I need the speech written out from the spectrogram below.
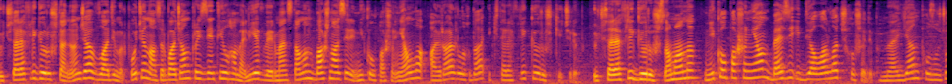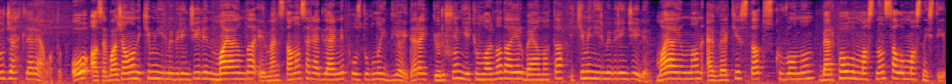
Üç tərəfli görüşdən öncə Vladimir Putin Azərbaycan prezidenti İlham Əliyev və Ermənistanın baş naziri Nikol Paşinyanla ayrı-ayrılıqda ikitərəfli görüş keçirib. Üç tərəfli görüş zamanı Nikol Paşinyan bəzi iddialarla çıxış edib, müəyyən pozucu cəhdlərə əl atıb. O, Azərbaycanın 2021-ci ilin may ayında Ermənistanın sərhədlərini pozduğunu iddia edərək görüşün yekunlarına dair bəyanata 2021-ci ilin may ayından əvvəlki status quo-nun bərpa olunmasının salınmasını istəyib.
